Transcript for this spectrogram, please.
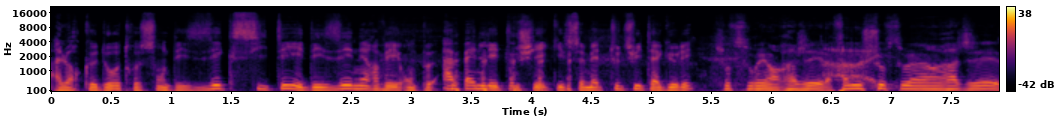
alors que d'autres sont des excités et des énervés. On peut à peine les toucher qu'ils se mettent tout de suite à gueuler. Chauve-souris enragée, la fameuse ah, chauve-souris enragée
